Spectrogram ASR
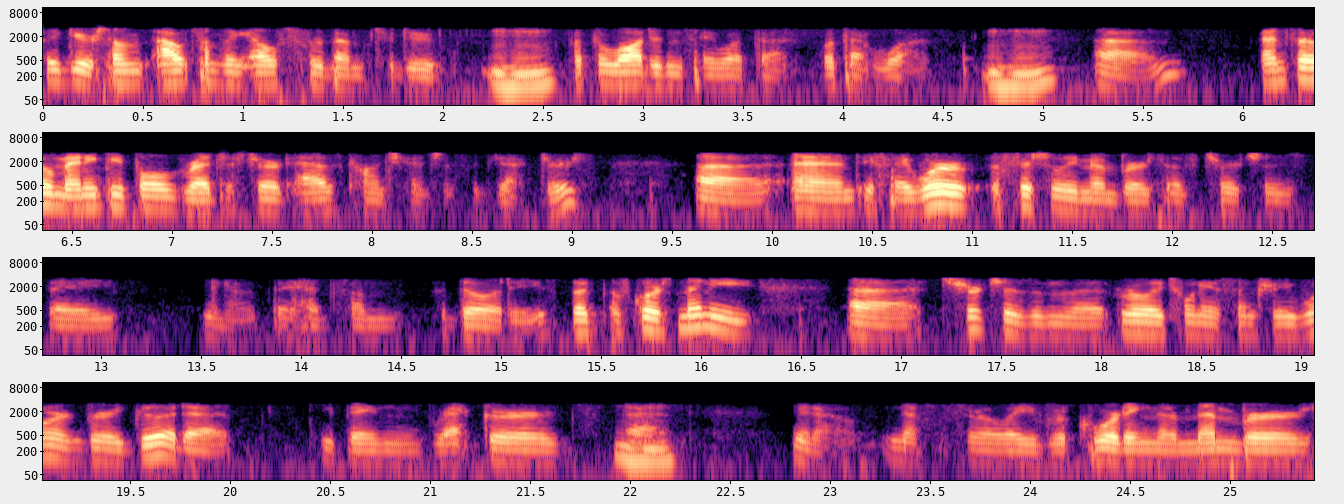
figure some out something else for them to do. hmm But the law didn't say what that what that was. hmm Um, and so many people registered as conscientious objectors. Uh, and if they were officially members of churches, they, you know, they had some abilities. But of course, many uh, churches in the early 20th century weren't very good at keeping records, Mhm. at, you know, necessarily recording their members,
